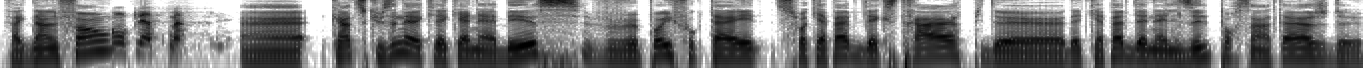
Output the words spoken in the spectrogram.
Fait que dans le fond. Complètement. Euh, quand tu cuisines avec le cannabis, veux, pas, il faut que tu sois capable d'extraire puis d'être capable d'analyser le pourcentage de,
